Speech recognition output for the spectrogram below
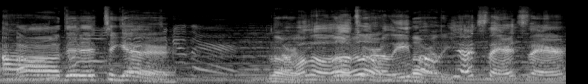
all did it together. together. Little Oh, early. a little, a little too early. Little but, early. Yeah, it's there, it's there.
